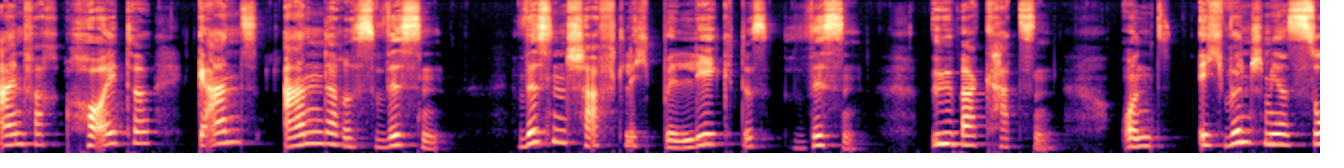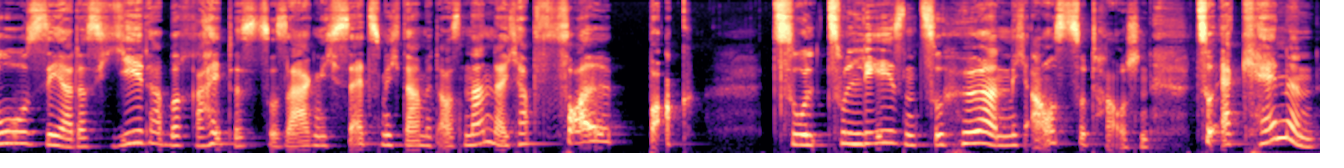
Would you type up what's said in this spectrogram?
einfach heute ganz anderes Wissen, wissenschaftlich belegtes Wissen über Katzen. Und ich wünsche mir so sehr, dass jeder bereit ist zu sagen, ich setze mich damit auseinander. Ich habe voll Bock zu, zu lesen, zu hören, mich auszutauschen, zu erkennen,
